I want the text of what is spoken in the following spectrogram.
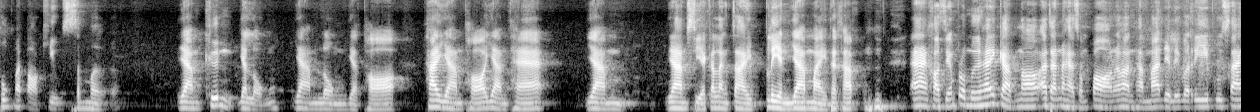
ทุกข์มาต่อคิวเสมอ ยามขึ้นอย่าหลง ยามลงอย่าท้อ ถ้ายามท้อยามแท้ ยามยามเสียกำลังใจเปลี่ยนยามใหม่เถอะครับอ่าขอเสียงปรบมือให้กับน้องอาจารย์มหาสมปองนะครับธรรมะเดลิเวอรี่ผู้สร้าง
